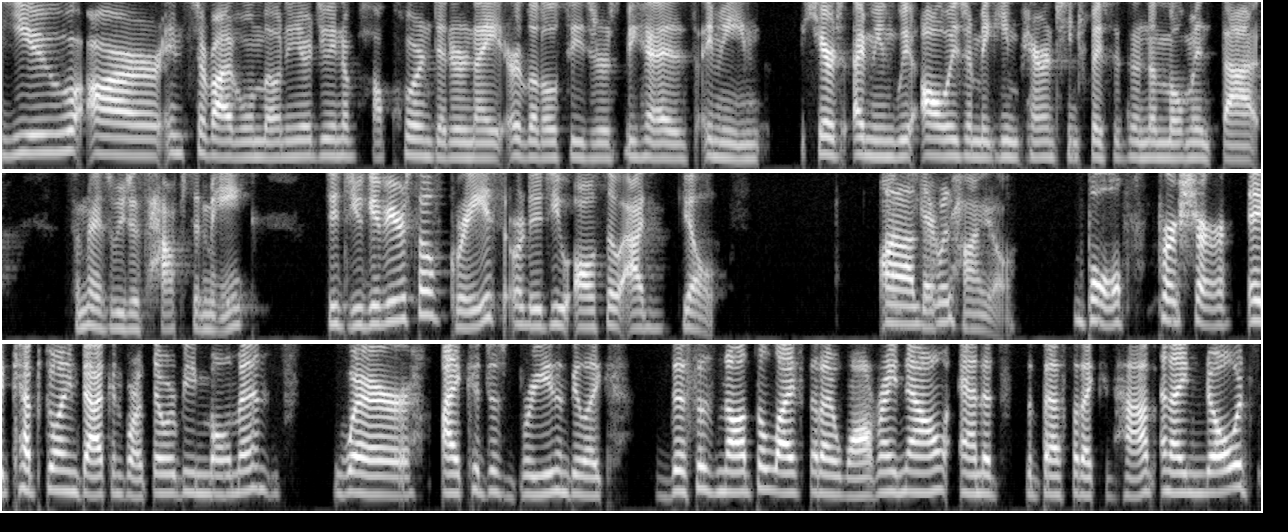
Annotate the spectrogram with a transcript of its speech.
you are in survival mode and you're doing a popcorn dinner night or Little Caesars, because I mean, here, I mean, we always are making parenting choices in the moment that sometimes we just have to make. Did you give yourself grace or did you also add guilt on uh, your pile? Both, for sure. It kept going back and forth. There would be moments where I could just breathe and be like, this is not the life that I want right now. And it's the best that I can have. And I know it's,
